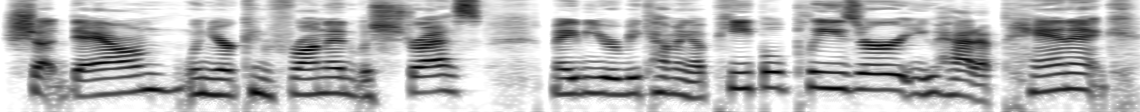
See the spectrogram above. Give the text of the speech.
shut down when you're confronted with stress. Maybe you're becoming a people pleaser. You had a panic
